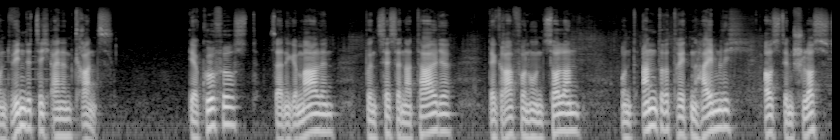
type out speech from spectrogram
und windet sich einen Kranz. Der Kurfürst, seine Gemahlin, Prinzessin Natalie, der Graf von Hohenzollern und andere treten heimlich aus dem Schloss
